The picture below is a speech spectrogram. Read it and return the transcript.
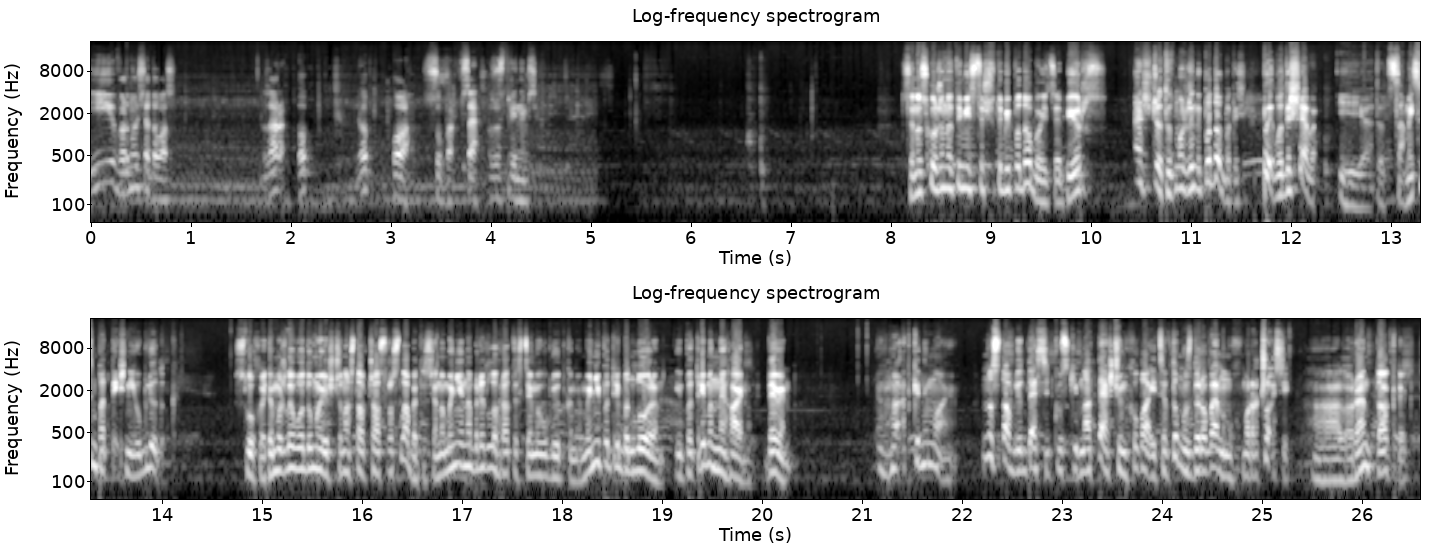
і вернуся до вас. Зараз. Оп, оп, о, супер, все, зустрінемося. Це не схоже на те місце, що тобі подобається, Пірс. А що тут може не подобатись? Пиво дешеве. І я тут сам. Самий симпатичний ублюдок. Слухай, ти можливо думаєш, що настав час розслабитися, але мені набридло грати з цими ублюдками. Мені потрібен Лорен, і потрібен негайно. Де він? Гадки немає. Наставлю 10 кусків на те, що він ховається в тому здоровенному хмарочосі. А, Лорен тактик.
